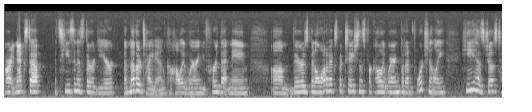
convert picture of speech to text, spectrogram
All right, next up, it's he's in his third year. Another tight end, Kahale Warring. You've heard that name. Um, there's been a lot of expectations for Kahale Warring, but unfortunately, he has just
